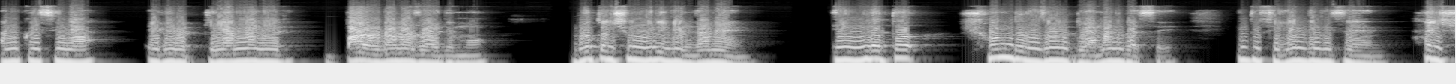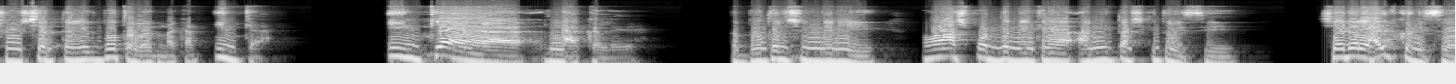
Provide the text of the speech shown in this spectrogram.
আমি কইছি না, এগুলো গ্ল্যামারের বারোটা বাজায় দেবো। বোতল সুন্দরী কেন জানেন? এগুলো তো সৌন্দর্য গ্ল্যামার গেছে কিন্তু ফিল্ম দেখেছেন সরষের তেলের বোতলের না কান, ইনকা। ইনকা লাকালে তো বোতল সুন্দরী আমার আসপর্দা দেখে আমি টাস্কিত হয়েছি সেটা লাইভ করেছে।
